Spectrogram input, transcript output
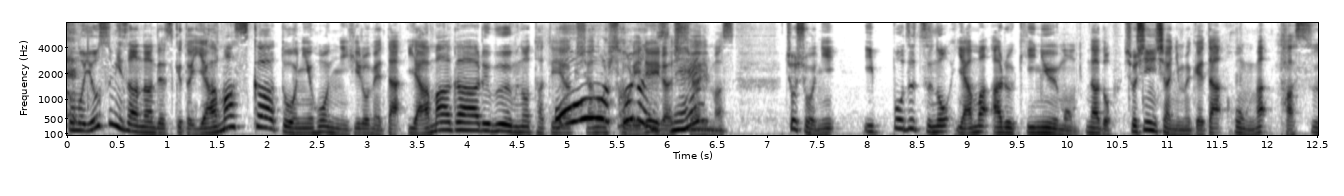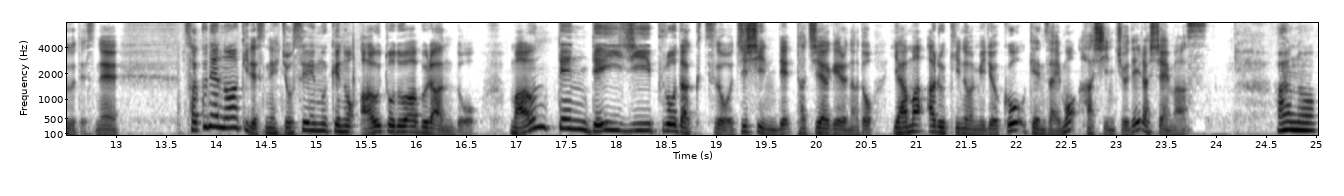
その四隅さんなんですけど、山スカートを日本に広めた山ガールブームの立役者の一人でいらっしゃいます。著書に、一歩ずつの山歩き入門など、初心者に向けた本が多数ですね。昨年の秋ですね、女性向けのアウトドアブランド、マウンテンデイジープロダクツを自身で立ち上げるなど、山歩きの魅力を現在も発信中でいらっしゃいます。あの、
